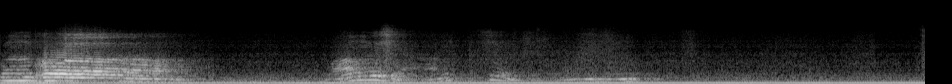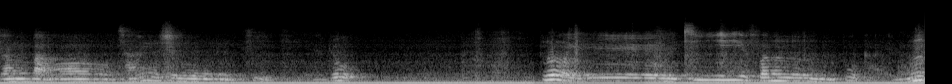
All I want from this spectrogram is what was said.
攻破妄想性质，三宝禅师替铁柱，怒与讥讽不改容。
